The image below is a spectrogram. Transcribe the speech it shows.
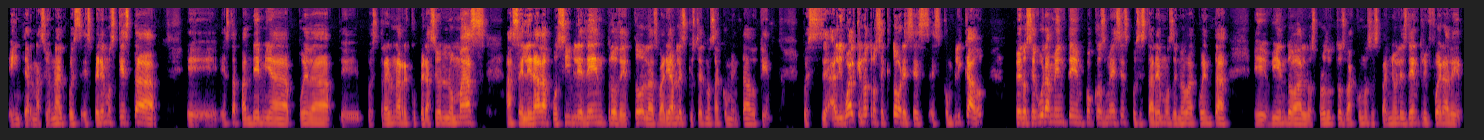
e internacional. Pues esperemos que esta, eh, esta pandemia pueda eh, pues traer una recuperación lo más acelerada posible dentro de todas las variables que usted nos ha comentado que, pues al igual que en otros sectores es, complicado, pero seguramente en pocos meses pues estaremos de nueva cuenta eh, viendo a los productos vacunos españoles dentro y fuera de,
